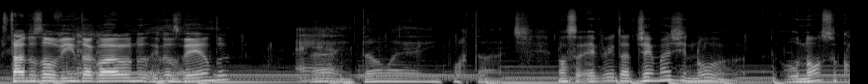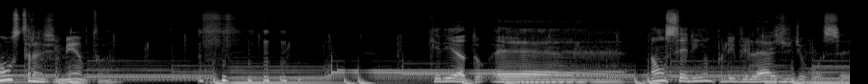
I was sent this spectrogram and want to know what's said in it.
está nos ouvindo agora e nos vendo? É. é, então é importante. Nossa, é verdade. Já imaginou o nosso constrangimento? Querido, é... não seria um privilégio de vocês.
